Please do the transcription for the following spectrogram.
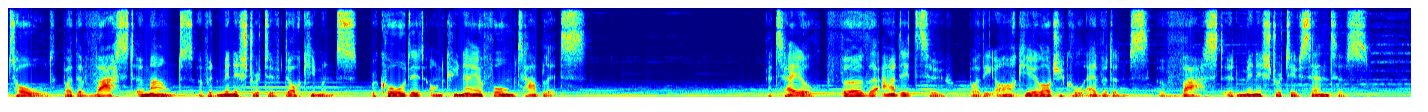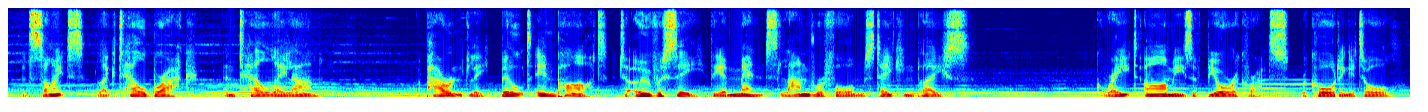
told by the vast amounts of administrative documents recorded on cuneiform tablets. A tale further added to by the archaeological evidence of vast administrative centres at sites like Tel Brak and Tel Leilan apparently built in part to oversee the immense land reforms taking place. Great armies of bureaucrats recording it all.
